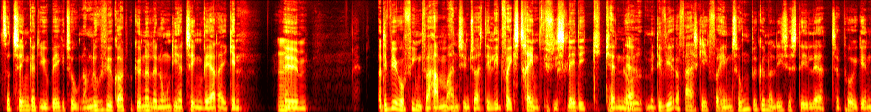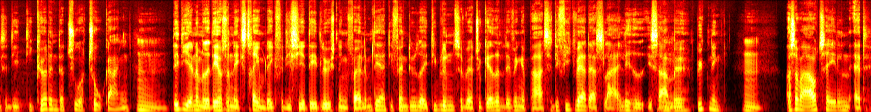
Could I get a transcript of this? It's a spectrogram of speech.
så tænker de jo begge to, nu kan vi jo godt begynde at lade nogle af de her ting være der igen. Mm. Øhm, og det virker jo fint for ham, og han synes også, det er lidt for ekstremt, hvis vi slet ikke kan noget. Ja. Men det virker faktisk ikke for hende, så hun begynder lige så stille at tage på igen. Så de, de kører den der tur to gange. Mm. Det, de ender med, det er jo sådan ekstremt, ikke fordi de siger, det er et løsning for alle, men det er, at de fandt ud af, at de blev nødt til at være together living apart, så de fik hver deres lejlighed i samme mm. bygning. Mm. Og så var aftalen, at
